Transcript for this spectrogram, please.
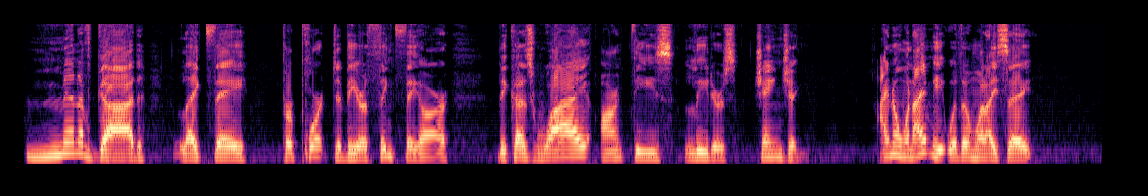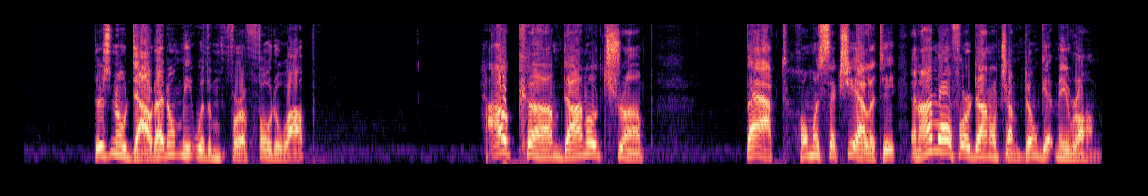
men of God like they purport to be or think they are, because why aren't these leaders changing? I know when I meet with them what I say. There's no doubt I don't meet with them for a photo op. How come Donald Trump backed homosexuality? And I'm all for Donald Trump, don't get me wrong.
